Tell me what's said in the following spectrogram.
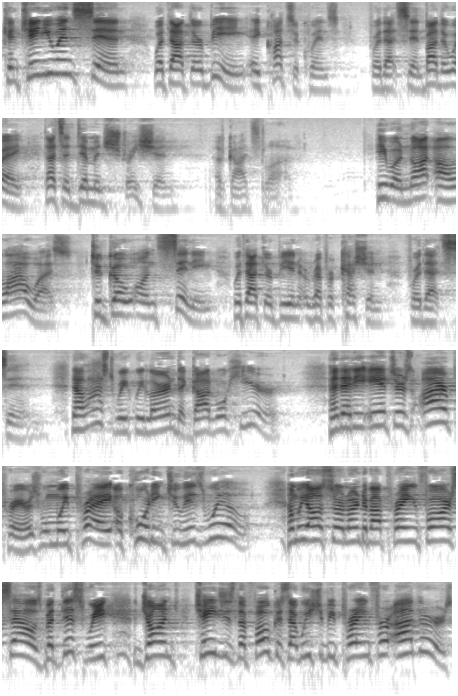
continue in sin without there being a consequence for that sin. By the way, that's a demonstration of God's love. He will not allow us to go on sinning without there being a repercussion for that sin. Now, last week we learned that God will hear and that He answers our prayers when we pray according to His will. And we also learned about praying for ourselves. But this week, John changes the focus that we should be praying for others.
